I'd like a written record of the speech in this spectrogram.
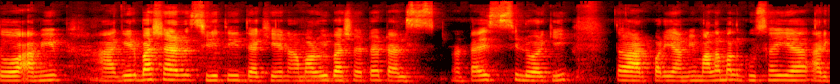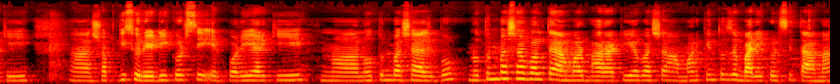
তো আমি আগের বাসার স্মৃতি দেখেন, আমার ওই বাসাটা টাইলস টাইলস ছিল আর কি। তারপরে আমি মালামাল গুছাইয়া আর কি সব কিছু রেডি করছি। এরপরেই আর কি নতুন বাসা আসব। নতুন বাসা বলতে আমার ভাড়াটিয়া বাসা, আমার কিন্তু যে বাড়ি করছি তা না।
